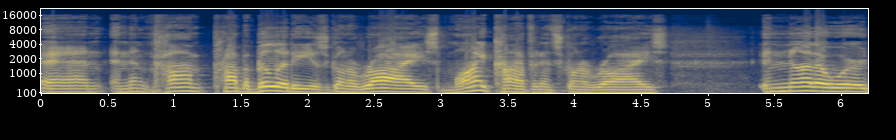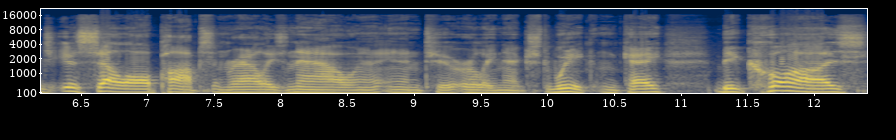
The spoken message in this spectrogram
And, and then com- probability is going to rise, my confidence is going to rise in other words, you sell all pops and rallies now into early next week, okay? Because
